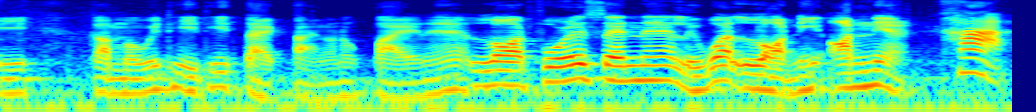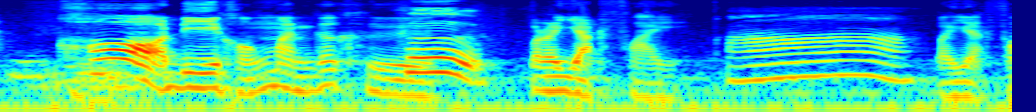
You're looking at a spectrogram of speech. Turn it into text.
มีกรรมวิธีที่แตกต่างกันออกไปนะฮะหลอดฟลูออเรสเซนต์นะหรือว่าหลอดนีออนเนี่ย ค่ะ ข้อดีของมันก็คือคือ ประหยัดไฟ อ๋อประหยัดไฟ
